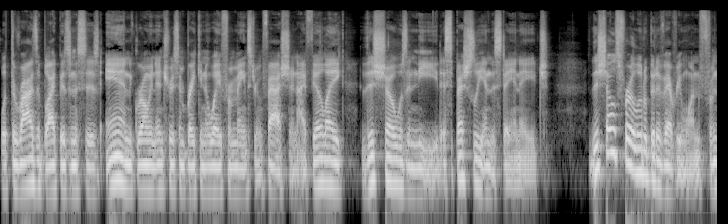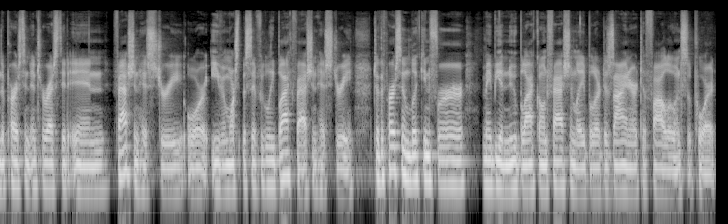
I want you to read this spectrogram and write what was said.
With the rise of Black businesses and growing interest in breaking away from mainstream fashion, I feel like this show was a need, especially in this day and age. This show's for a little bit of everyone, from the person interested in fashion history, or even more specifically, black fashion history, to the person looking for maybe a new black owned fashion label or designer to follow and support.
